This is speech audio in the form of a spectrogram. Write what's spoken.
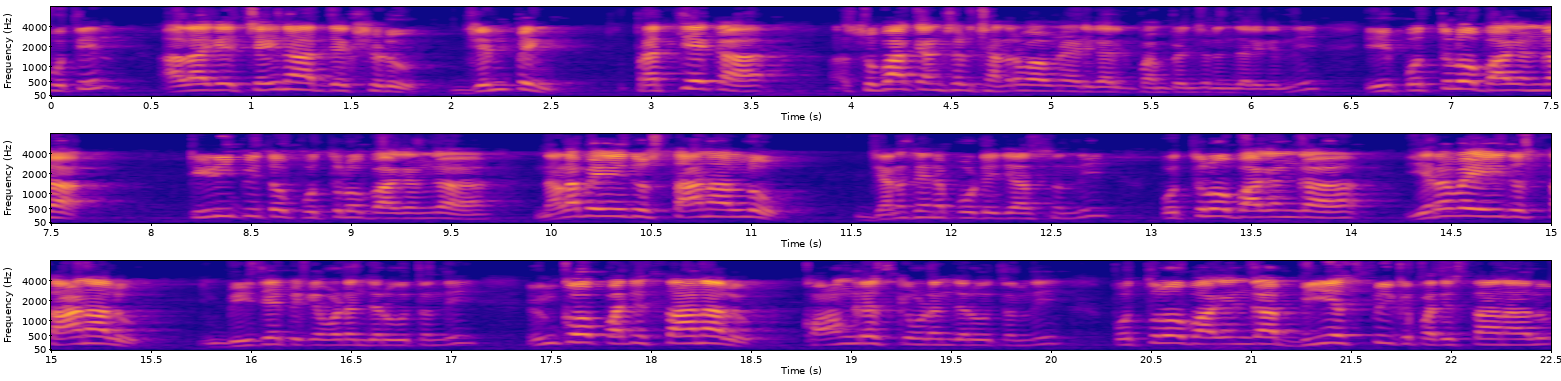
పుతిన్ అలాగే చైనా అధ్యక్షుడు జిన్పింగ్ ప్రత్యేక శుభాకాంక్షలు చంద్రబాబు నాయుడు గారికి పంపించడం జరిగింది. ఈ పొత్తులో భాగంగా టీడీపీతో పొత్తులో భాగంగా నలభై ఐదు స్థానాల్లో జనసేన పోటీ చేస్తుంది. పొత్తులో భాగంగా ఇరవై ఐదు స్థానాలు బీజేపీకి ఇవ్వడం జరుగుతుంది. ఇంకో పది స్థానాలు కాంగ్రెస్కి ఇవ్వడం జరుగుతుంది. పొత్తులో భాగంగా బీఎస్పీకి పది స్థానాలు.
